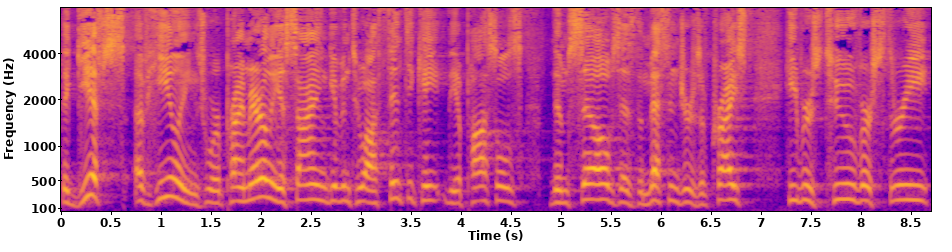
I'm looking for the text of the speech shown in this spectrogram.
The gifts of healings were primarily a sign given to authenticate the apostles themselves as the messengers of Christ Hebrews 2, verse 3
